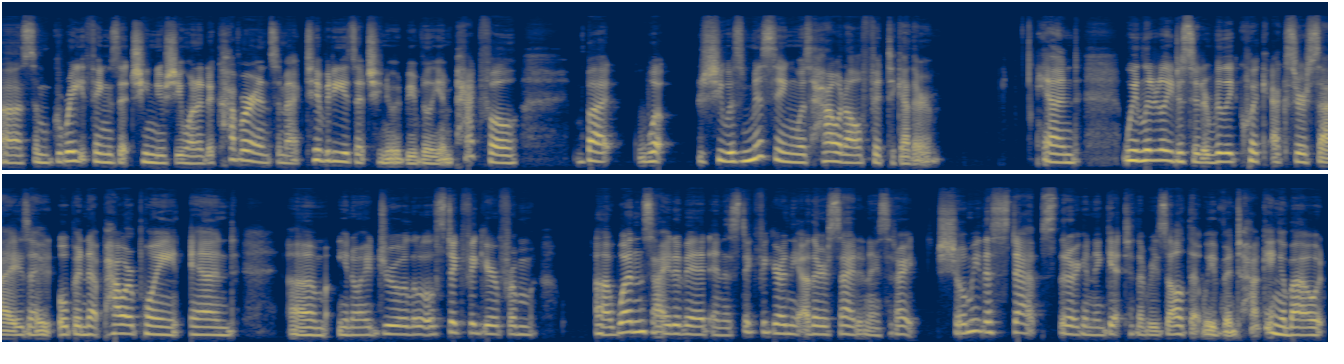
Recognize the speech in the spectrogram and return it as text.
uh, some great things that she knew she wanted to cover and some activities that she knew would be really impactful. But what she was missing was how it all fit together. And we literally just did a really quick exercise. I opened up powerpoint and um, you know i drew a little stick figure from uh, one side of it and a stick figure on the other side. And I said, all right, show me the steps that are going to get to the result that we've been talking about.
